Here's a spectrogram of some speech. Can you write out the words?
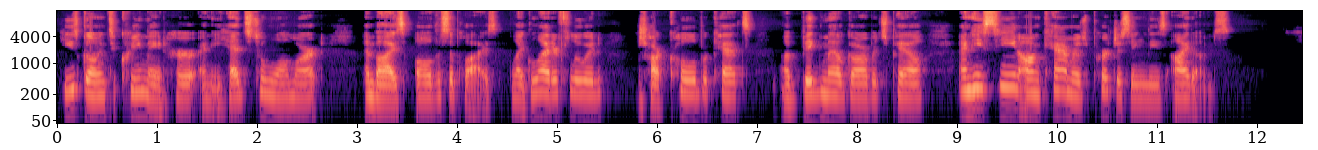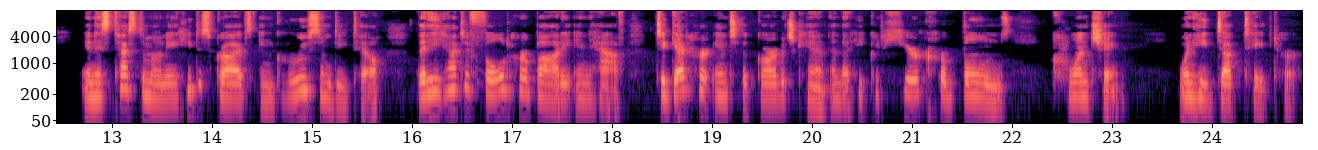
he's going to cremate her and he heads to Walmart and buys all the supplies, like lighter fluid, charcoal briquettes, a big metal garbage pail, and he's seen on cameras purchasing these items. In his testimony, he describes in gruesome detail that he had to fold her body in half to get her into the garbage can and that he could hear her bones crunching when he duct taped her.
